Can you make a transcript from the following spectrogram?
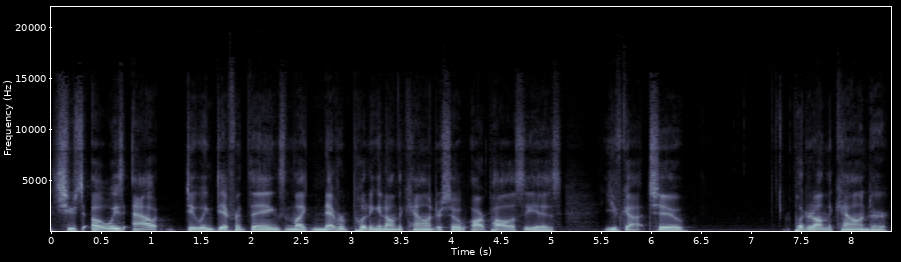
She was always out doing different things and like never putting it on the calendar. So our policy is you've got to put it on the calendar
